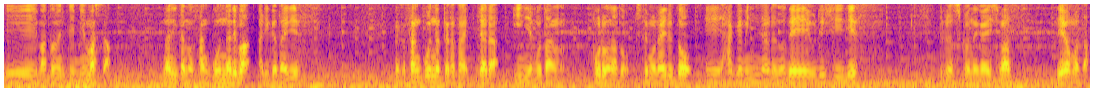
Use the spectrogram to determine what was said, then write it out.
えー、まとめてみました。何かの参考になればありがたいです。なんか参考になった方いたらいいねボタンフォローなどしてもらえると、えー、励みになるので嬉しいです。よろしくお願いします。ではまた。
